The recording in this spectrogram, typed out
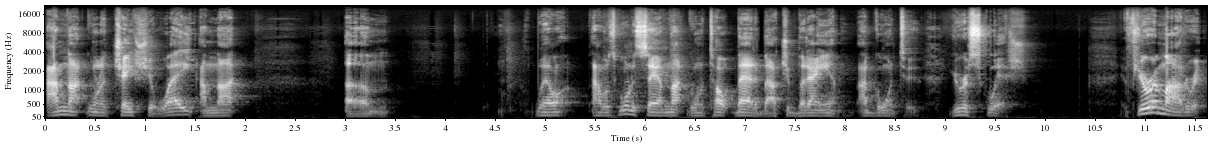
I'm not going to chase you away. I'm not, um, well, I was going to say I'm not going to talk bad about you, but I am. I'm going to. You're a squish. If you're a moderate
